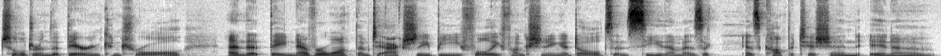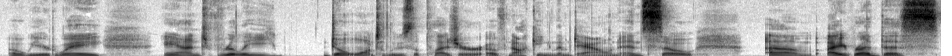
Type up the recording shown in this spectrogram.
children that they're in control and that they never want them to actually be fully functioning adults and see them as a as competition in a, a weird way and really don't want to lose the pleasure of knocking them down. And so um, I read this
